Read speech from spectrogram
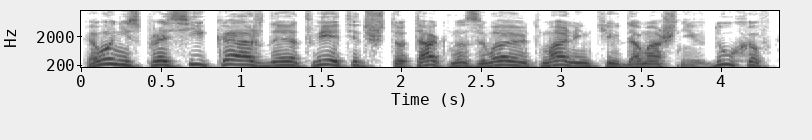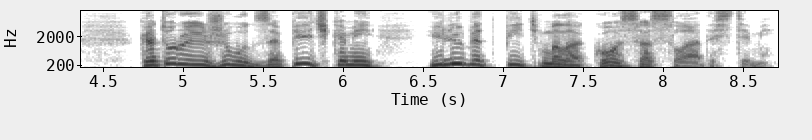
Кого ни спроси, каждый ответит, что так называют маленьких домашних духов, которые живут за печками и любят пить молоко со сладостями.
